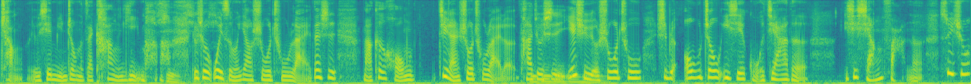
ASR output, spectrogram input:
场有些民众呢在抗议嘛，就说为什么要说出来？但是马克宏。既然说出来了，他就是也许有说出是不是欧洲一些国家的一些想法呢？所以说，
